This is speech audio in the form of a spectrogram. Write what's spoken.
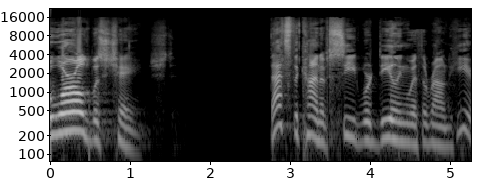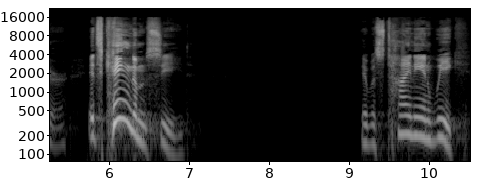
world was changed. That's the kind of seed we're dealing with around here. It's kingdom seed. It was tiny and weak,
